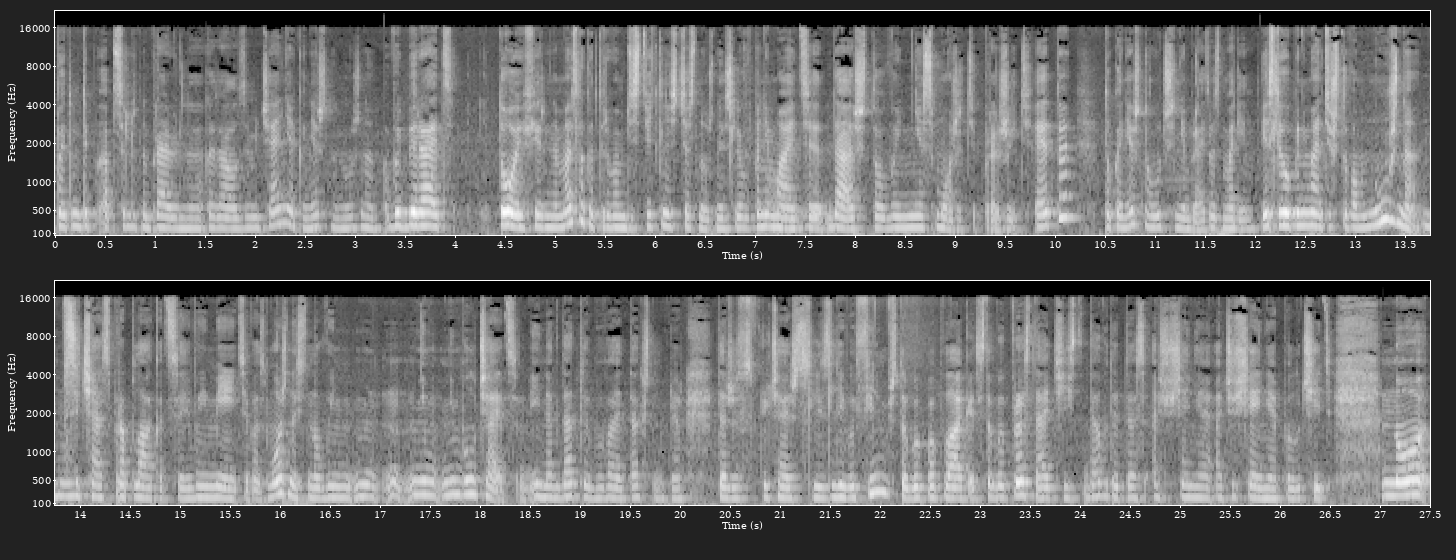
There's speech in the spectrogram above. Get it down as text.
Поэтому ты абсолютно правильно сказала замечание. Конечно, нужно выбирать то эфирное масло, которое вам действительно сейчас нужно. Если вы понимаете, да, что вы не сможете прожить это, то, конечно, лучше не брать розмарин. Если вы понимаете, что вам нужно Мгм. сейчас проплакаться, и вы имеете возможность, но вы не, не, не получается. Иногда ты бывает так, что, например, даже включаешь слезливый фильм, чтобы поплакать, чтобы просто очистить, да, вот это ощущение очищения получить. Но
